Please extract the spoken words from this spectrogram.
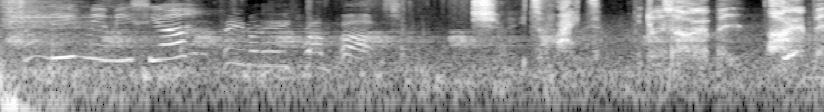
Don't leave me, Amicia. Team of these ramparts. Shh, it's all right. It was horrible, horrible.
